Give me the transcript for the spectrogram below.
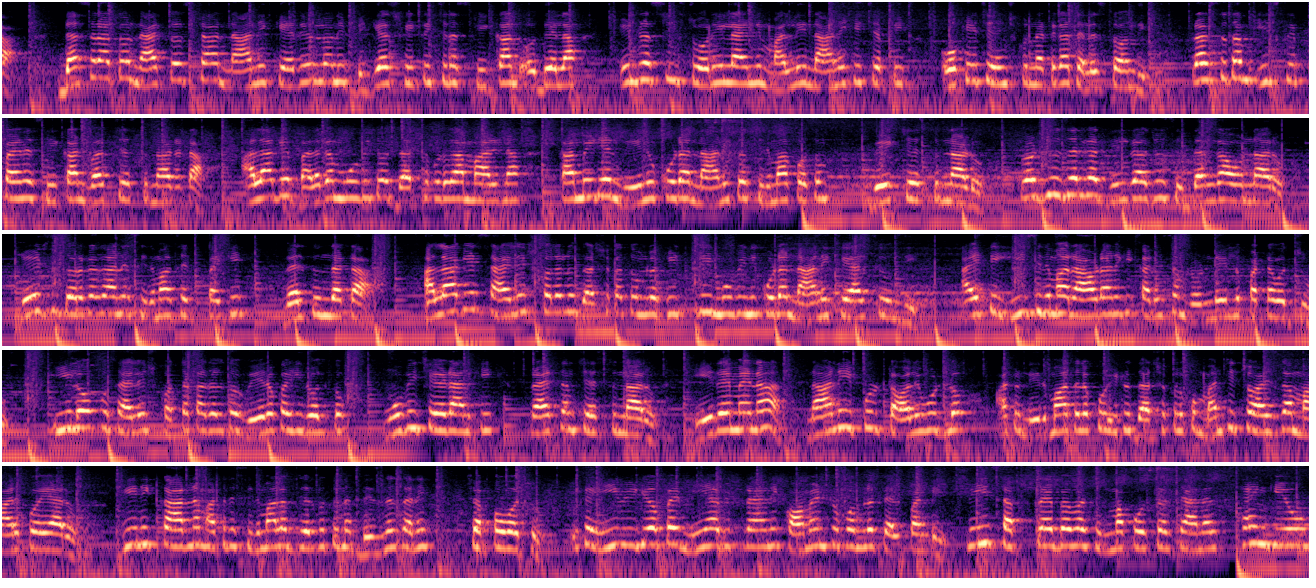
దసరాతో న్యాచురల్ స్టార్ నాని కెరీర్లోని బిగ్గెస్ట్ హిట్ ఇచ్చిన శ్రీకాంత్ ఒదేలా ఇంట్రెస్టింగ్ స్టోరీ లైన్ని మళ్ళీ నానికి చెప్పి ఓకే చేయించుకున్నట్టుగా తెలుస్తోంది. ప్రస్తుతం ఈ స్క్రిప్ట్ పైన శ్రీకాంత్ వర్క్ చేస్తున్నాడట. అలాగే బలగం మూవీతో దర్శకుడుగా మారిన కమీడియన్ వేణు కూడా నానితో సినిమా కోసం వెయిట్ చేస్తున్నాడు. ప్రొడ్యూసర్గా దిల్ రాజు సిద్ధంగా ఉన్నారు. డేట్స్ దొరకగానే సినిమా సెట్ పైకి వెళ్తుందట. అలాగే శైలేష్ కొలను దర్శకత్వంలో హిట్ త్రీ మూవీని కూడా నాని చేయాల్సి ఉంది. అయితే ఈ సినిమా రావడానికి కనీసం రెండేళ్ళు పట్టవచ్చు. ఈలోపు శైలేష్ కొత్త కథలతో వేరొక హీరోలతో మూవీ చేయడానికి ప్రయత్నం చేస్తున్నారు. ఏదేమైనా నాని ఇప్పుడు టాలీవుడ్లో అటు నిర్మాతలకు ఇటు దర్శకులకు మంచి చాయిస్గా మారిపోయారు. దీనికి కారణం అతని సినిమాలకు జరుగుతున్న బిజినెస్ అని చెప్పవచ్చు. ఇక ఈ వీడియోపై మీ అభిప్రాయాన్ని కామెంట్ రూపంలో తెలపండి. Please subscribe our cinema poster channel thank you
